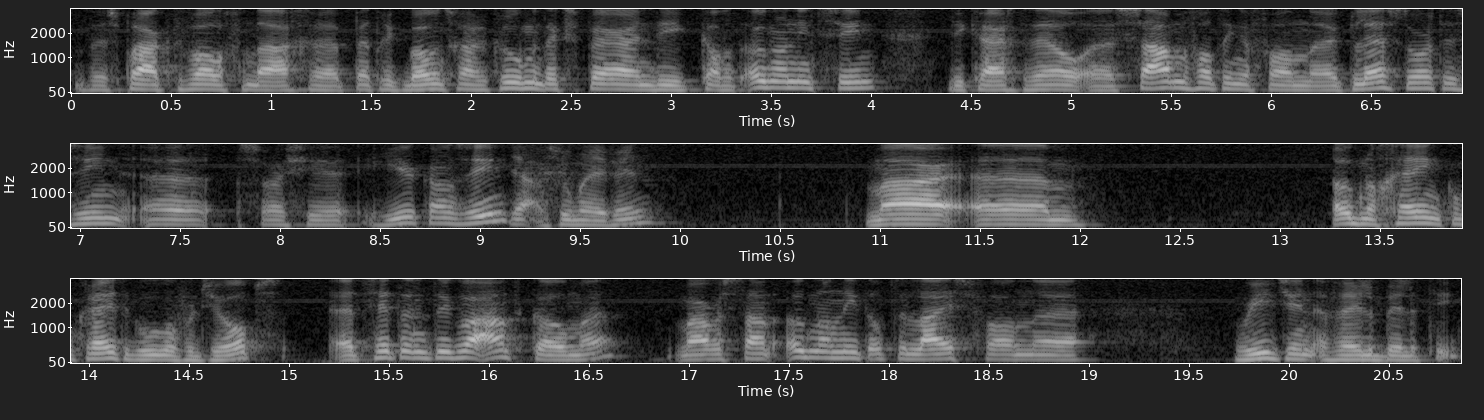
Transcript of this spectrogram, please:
we spraken toevallig vandaag Patrick Boonstra, recruitment expert, en die kan het ook nog niet zien. Die krijgt wel uh, samenvattingen van uh, Glassdoor te zien, uh, zoals je hier kan zien. Ja, zoom even in. Maar um, ook nog geen concrete Google for Jobs. Het zit er natuurlijk wel aan te komen, maar we staan ook nog niet op de lijst van Region Availability.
